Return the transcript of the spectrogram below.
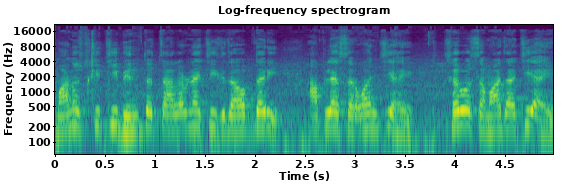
माणुसकीची भिंत चालवण्याची जबाबदारी आपल्या सर्वांची आहे. सर्व समाजाची आहे.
